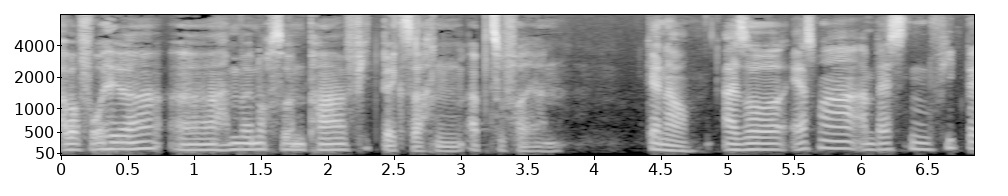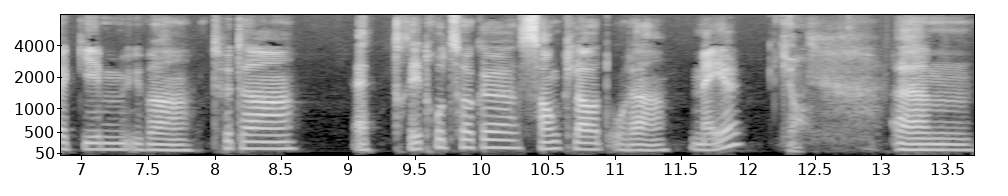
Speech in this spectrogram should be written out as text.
Aber vorher äh, haben wir noch so ein paar Feedback-Sachen abzufeiern. Genau. Also erstmal am besten Feedback geben über Twitter, at Retrozirkel, Soundcloud oder Mail. Ja. Ähm,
